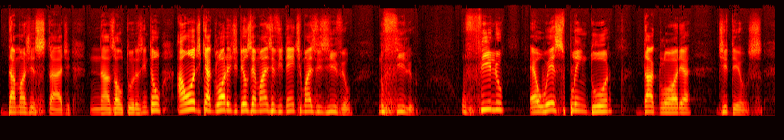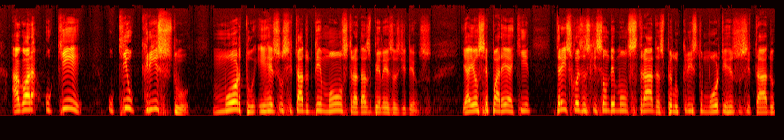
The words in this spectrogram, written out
da majestade nas alturas. Então, aonde que a glória de Deus é mais evidente, mais visível? No Filho. O Filho é o esplendor da glória de Deus. Agora, o que o que o Cristo morto e ressuscitado demonstra das belezas de Deus. E aí eu separei aqui três coisas que são demonstradas pelo Cristo morto e ressuscitado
